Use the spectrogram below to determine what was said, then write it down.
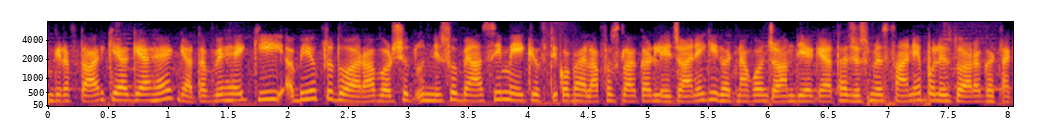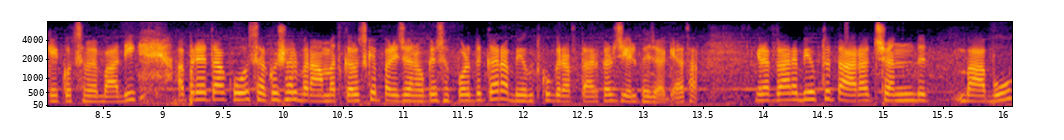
गिरफ़्तार किया गया है। ज्ञातव्य है कि अभियुक्त द्वारा वर्ष उन्नीस सौ बयासी में एक युवती को बहला फुसला कर ले जाने की घटना को अंजाम दिया गया था, जिसमें स्थानीय पुलिस द्वारा घटना के कुछ समय बाद ही अपहृता को सकुशल बरामद कर उसके परिजनों के सुपुर्द कर अभियुक्त को गिरफ़्तार कर जेल भेजा गया था। गिरफ़्तार अभियुक्त तारा चंद बाबू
